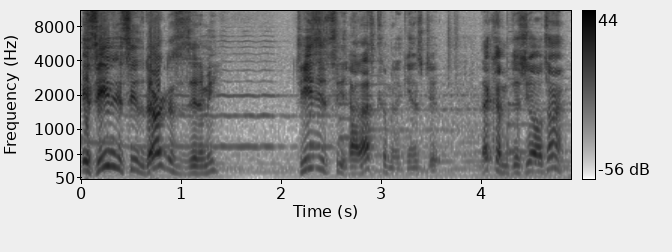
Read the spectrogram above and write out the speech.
It's easy to see the darkness as enemy. It's easy to see how that's coming against you. That comes against you all the time.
